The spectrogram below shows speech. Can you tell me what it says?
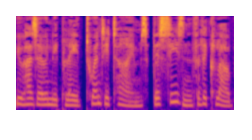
who has only played 20 times this season for the club,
